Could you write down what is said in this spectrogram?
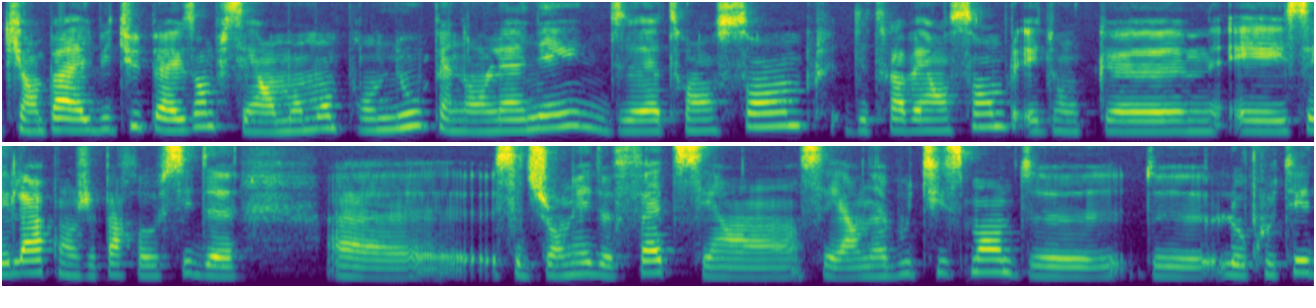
qui ont pas l'habitude par exemple c'est un moment pour nous pendant l'année d'être ensemble de travailler ensemble. Et donc et c'est là quand je parle aussi de cette journée de fête, c'est un, un aboutissement de, de le côté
